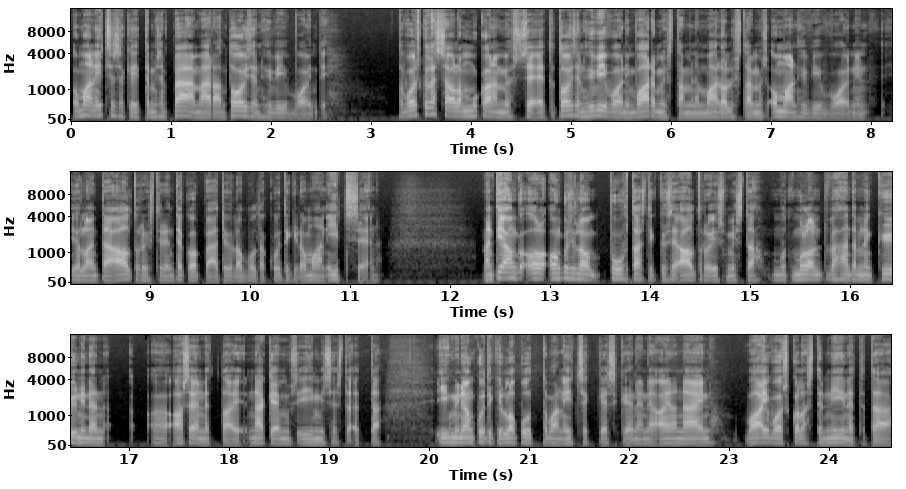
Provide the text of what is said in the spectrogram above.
oman itsensä kehittämisen päämäärä on toisen hyvinvointi. Mutta voisiko tässä olla mukana myös se, että toisen hyvinvoinnin varmistaminen mahdollistaa myös oman hyvinvoinnin, jolloin tämä altruistinen teko päätyy lopulta kuitenkin omaan itseen. Mä en tiedä, onko, onko silloin puhtaasti kyse altruismista, mutta mulla on nyt vähän tämmöinen kyyninen asenne tai näkemys ihmisestä, että ihminen on kuitenkin loputtoman itsekeskeinen ja aina näin. Vai voisiko olla sitten niin, että tämä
